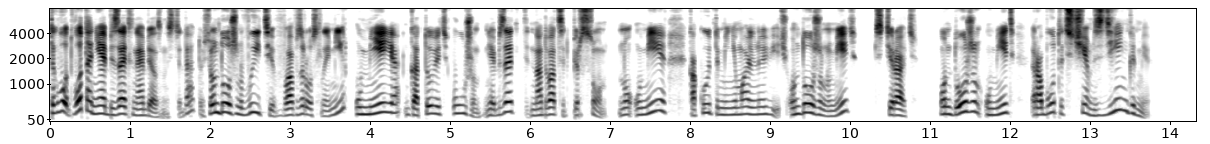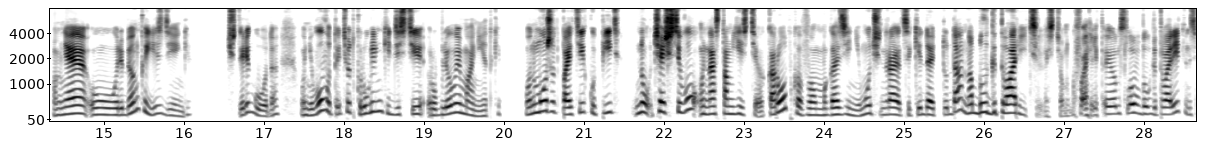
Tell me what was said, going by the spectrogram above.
так вот, вот они обязательные обязанности, да, то есть он должен выйти во взрослый мир, умея готовить ужин, не обязательно на 20 персон, но умея какую-то минимальную вещь. Он должен уметь стирать, он должен уметь работать с чем? С деньгами. У меня у ребенка есть деньги. 4 года, у него вот эти вот кругленькие 10-рублевые монетки. Он может пойти купить, ну, чаще всего у нас там есть э, коробка в магазине, ему очень нравится кидать туда на благотворительность, он говорит. И он слово благотворительность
